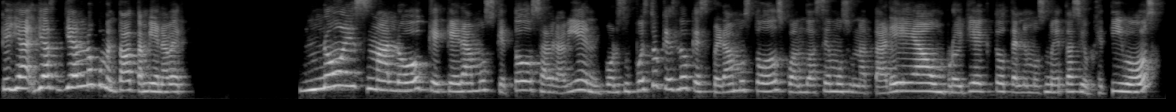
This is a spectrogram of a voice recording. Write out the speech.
que ya, ya, ya lo comentaba también. A ver, no es malo que queramos que todo salga bien. Por supuesto que es lo que esperamos todos cuando hacemos una tarea, un proyecto, tenemos metas y objetivos,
